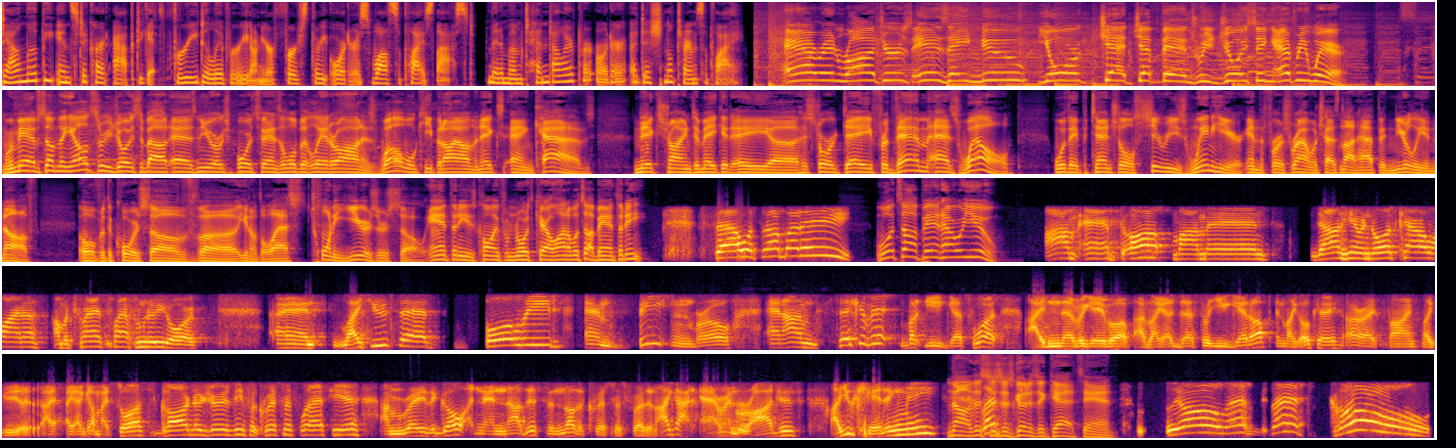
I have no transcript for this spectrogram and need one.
Download the Instacart app to get free delivery on your first three orders while supplies last. Minimum $10 per order, additional term supply. Aaron Rodgers is a New York Jet. Jet fans rejoicing everywhere. We may have something else to rejoice about as New York sports fans a little bit later on as well. We'll keep an eye on the Knicks and Cavs. Knicks trying to make it a uh, historic day for them as well with a potential series win here in the first round, which has not happened nearly enough over the course of uh, you know the last 20 years or so. Anthony is calling from North Carolina. What's up, Anthony? Sal, what's up, buddy? What's up, man? How are you? I'm amped up, my man. Down here in North Carolina, I'm a transplant from New York, and like you said, bullied and beaten, bro. And I'm sick of it. But you guess what? I never gave up. I'm like, uh, that's what you get up and like, okay, all right, fine. Like, uh, I I got my Sauce Gardner jersey for Christmas last year. I'm ready to go. And then now this is another Christmas present. I got Aaron Rodgers. Are you kidding me? No, this Let's- is as good as it gets, Ant. Yo, let let's go.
